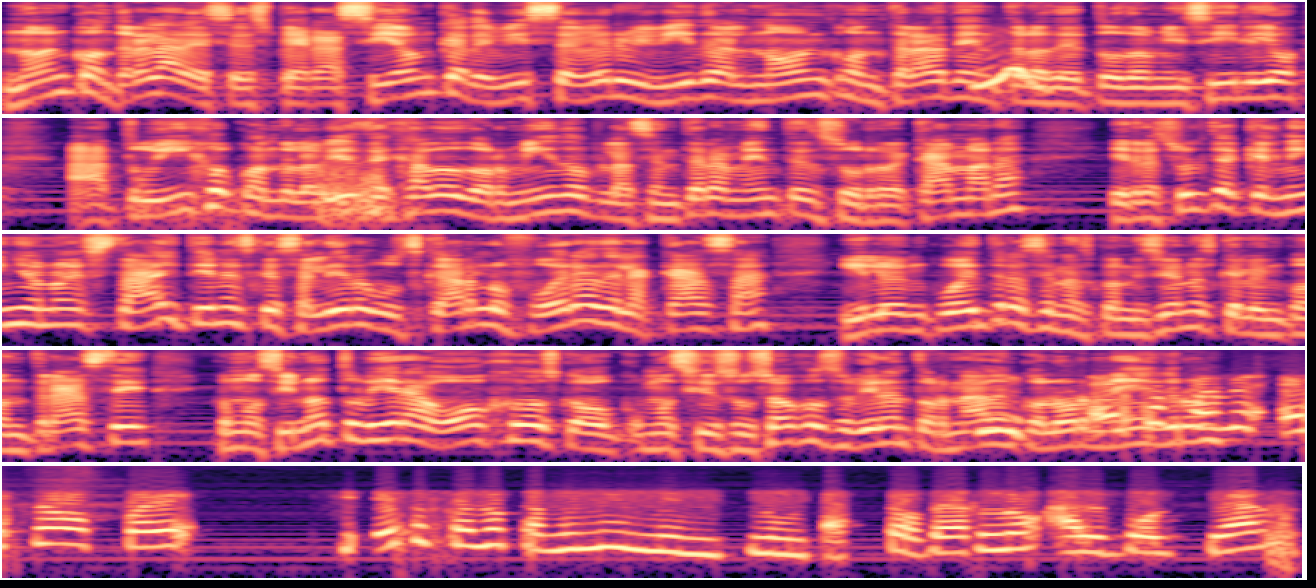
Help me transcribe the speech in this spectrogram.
no encontrar la desesperación que debiste haber vivido al no encontrar dentro de tu domicilio a tu hijo cuando lo habías dejado dormido placenteramente en su recámara y resulta que el niño no está y tienes que salir a buscarlo fuera de la casa y lo encuentras en las condiciones que lo encontraste, como si no tuviera ojos o como si sus ojos se hubieran tornado en color Eso negro. fue, eso fue, eso fue lo que a mí me, me- me impactó, verlo al voltear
